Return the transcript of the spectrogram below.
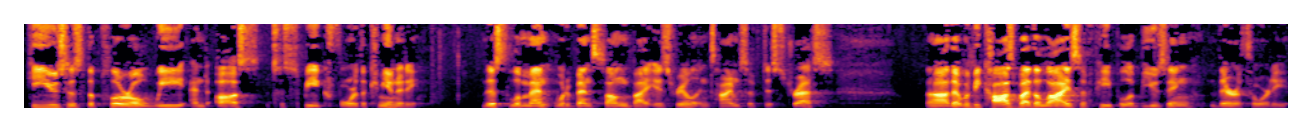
He uses the plural we and us to speak for the community. This lament would have been sung by Israel in times of distress uh, that would be caused by the lies of people abusing their authority,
